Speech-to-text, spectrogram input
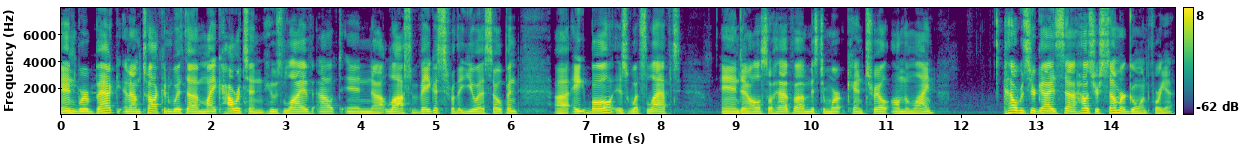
And we're back, and I'm talking with uh, Mike Howerton, who's live out in uh, Las Vegas for the U.S. Open. Uh, eight ball is what's left, and I also have uh, Mr. Mark Cantrell on the line. How was your guys? Uh, how's your summer going for you?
